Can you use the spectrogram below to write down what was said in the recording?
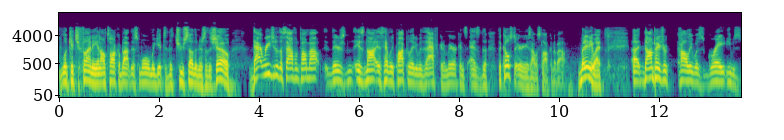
look at you funny. And I'll talk about this more when we get to the true Southerners of the show. That region of the South I'm talking about, there's is not as heavily populated with African Americans as the the coastal areas I was talking about. But anyway, uh, Don Pedro Colley was great. He was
